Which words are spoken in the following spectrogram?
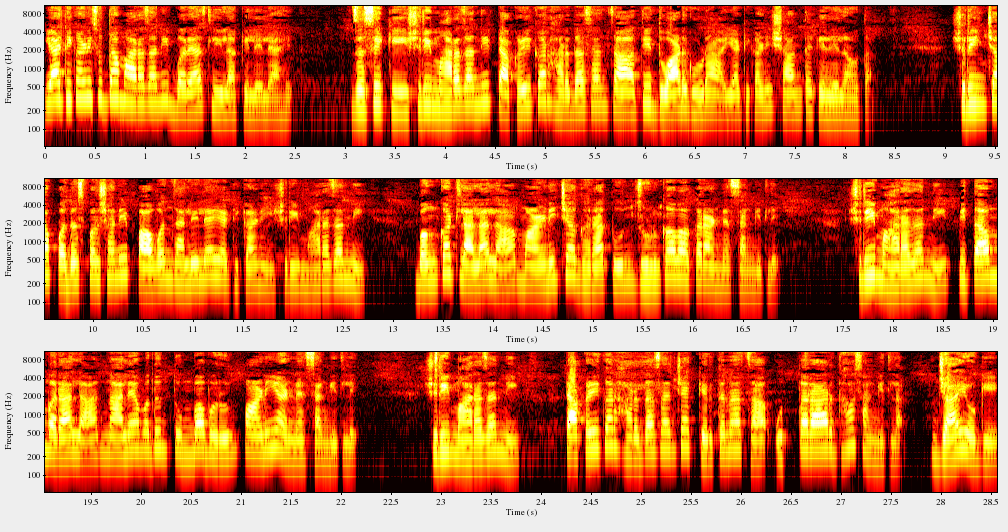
या ठिकाणी सुद्धा महाराजांनी बऱ्याच लीला केलेल्या आहेत. जसे की श्री महाराजांनी टाकळीकर हरदासांचा अतिद्वाड घोडा या ठिकाणी शांत केलेला होता. श्रींच्या पदस्पर्शाने पावन झालेल्या या ठिकाणी श्री महाराजांनी बंकटलालाला माळणीच्या घरातून झुणका भाकर आणण्यास सांगितले. श्री महाराजांनी पितांबराला नाल्यामधून तुंबा भरून पाणी आणण्यास सांगितले. श्री महाराजांनी टाकळीकर हरदासांच्या कीर्तनाचा उत्तरार्ध सांगितला. ज्या योगे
